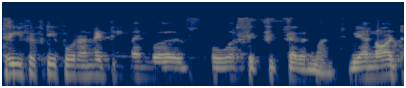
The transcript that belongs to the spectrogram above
350, 400 team members over six, six, seven months. We are not,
